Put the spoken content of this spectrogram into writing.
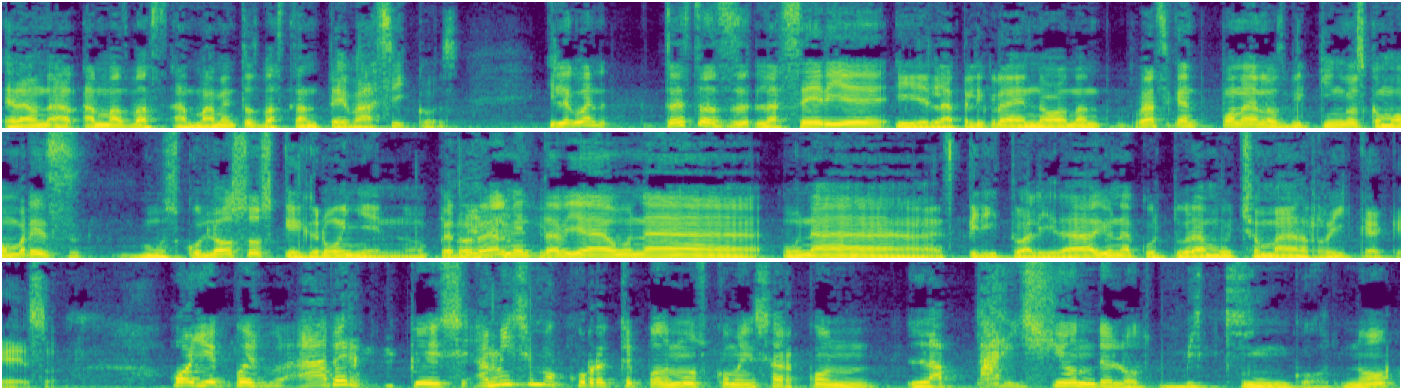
eran armas, armamentos bastante básicos. Y luego, toda esta la serie y la película de Norman, básicamente ponen a los vikingos como hombres musculosos que gruñen, ¿no? Pero realmente había una, una espiritualidad y una cultura mucho más rica que eso. Oye, pues a ver, a mí se me ocurre que podemos comenzar con la aparición de los vikingos, ¿no?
